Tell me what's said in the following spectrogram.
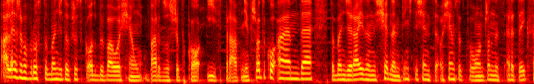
ale że po prostu będzie to wszystko odbywało się bardzo szybko i sprawnie. W przypadku AMD to będzie Ryzen 7 5800 połączony z RTX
